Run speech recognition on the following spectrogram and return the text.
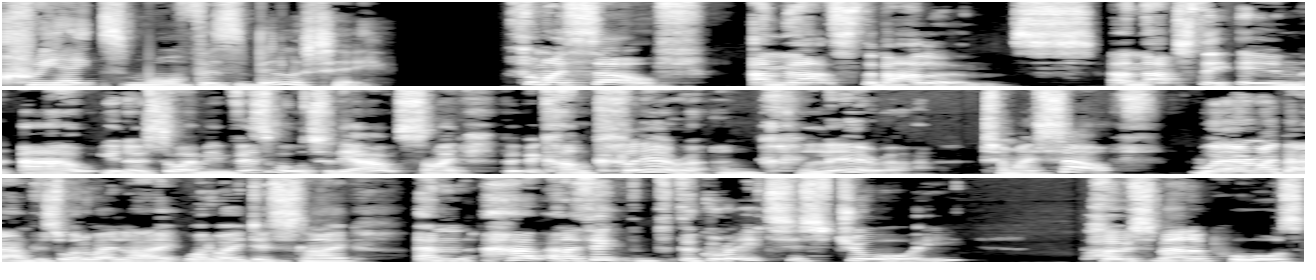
creates more visibility. For myself. And that's the balance. And that's the in out, you know, so I'm invisible to the outside, but become clearer and clearer to myself. Where are my boundaries? What do I like? What do I dislike? And how, and I think the greatest joy post menopause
